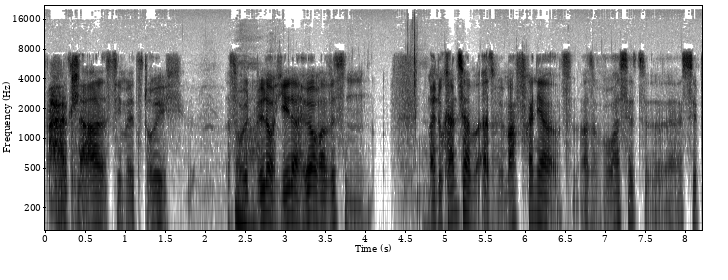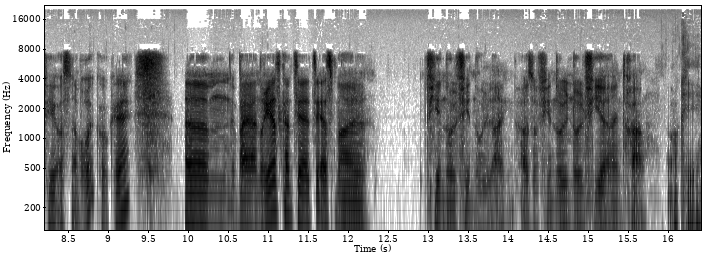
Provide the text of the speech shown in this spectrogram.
Ah, klar, das ziehen wir jetzt durch. Das will, oh. will doch jeder Hörer wissen. Ich meine, du kannst ja, also wir machen ja, also wo hast du jetzt äh, SCP Osnabrück, okay? Ähm, bei Andreas kannst du ja jetzt erstmal 4040 ein, also 4004 eintragen. Okay.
